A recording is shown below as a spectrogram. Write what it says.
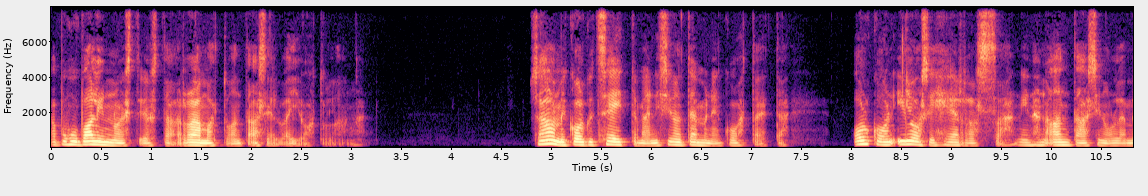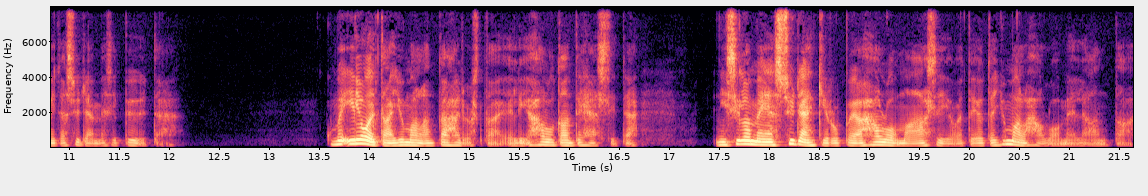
Mä puhun valinnoista, josta Raamattu antaa selvän johtolangan. Salmi 37, niin siinä on tämmöinen kohta, että olkoon ilosi Herrassa, niin hän antaa sinulle mitä sydämesi pyytää. Kun me iloitaan Jumalan tahdosta, eli halutaan tehdä sitä, niin silloin meidän sydänkin rupeaa haluamaan asioita, joita Jumala haluaa meille antaa.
